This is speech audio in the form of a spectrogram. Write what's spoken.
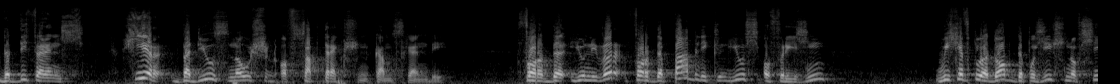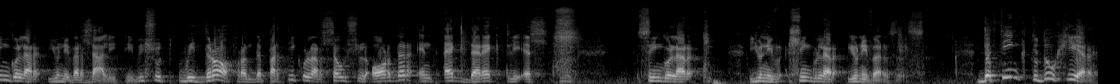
the difference here, Badiou's notion of subtraction comes handy. For the, for the public use of reason, we have to adopt the position of singular universality. We should withdraw from the particular social order and act directly as singular, uni singular universes. The thing to do here,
